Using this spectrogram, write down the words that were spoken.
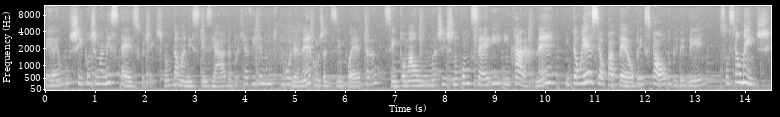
É um tipo de um anestésico, gente. Vamos dar uma anestesiada, porque a vida é muito dura, né? Como já dizia o poeta, sem tomar uma a gente não consegue encarar, né? Então esse é o papel principal do BBB socialmente.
